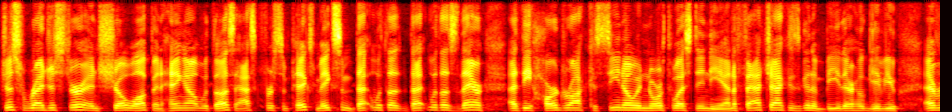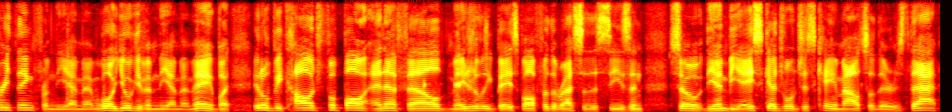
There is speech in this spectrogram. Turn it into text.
just register and show up and hang out with us. Ask for some picks, make some bet with us, bet with us there at the Hard Rock Casino in Northwest Indiana. Fat Jack is going to be there. He'll give you everything from the MM. Well, you'll give him the MMA, but it'll be college football, NFL, Major League Baseball for the rest of the season. So the NBA schedule just came out, so there's that.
